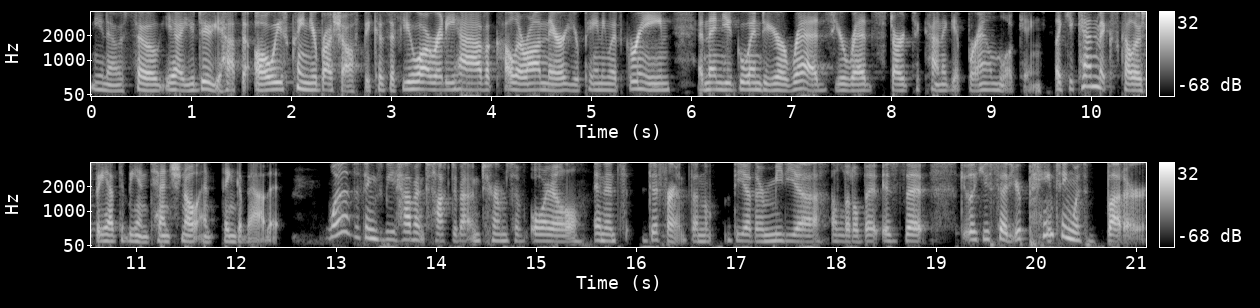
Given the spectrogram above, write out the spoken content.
you know so yeah you do you have to always clean your brush off because if you already have a color on there you're painting with green and then you go into your reds your reds start to kind of get brown looking like you can mix colors but you have to be intentional and think about it one of the things we haven't talked about in terms of oil, and it's different than the other media a little bit, is that, like you said, you're painting with butter.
